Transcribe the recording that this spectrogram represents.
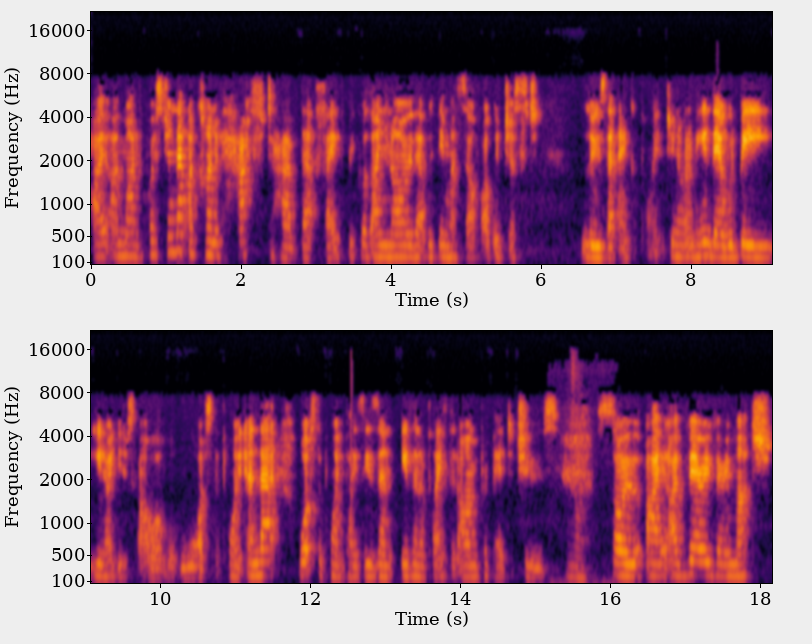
I, I might have questioned that, I kind of have to have that faith because I know that within myself I would just lose that anchor point. Do you know what I mean? There would be, you know, you just go, well, what's the point? And that what's the point place isn't isn't a place that I'm prepared to choose. No. So I, I very, very much,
